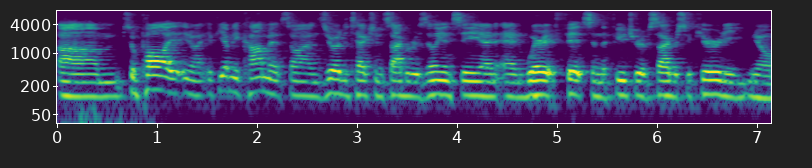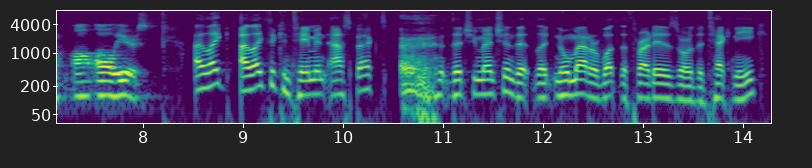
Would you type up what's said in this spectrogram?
Um, so, Paul, you know, if you have any comments on zero detection, cyber resiliency, and, and where it fits in the future of cybersecurity, you know, all, all ears. I like I like the containment aspect that you mentioned. That like, no matter what the threat is or the technique,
